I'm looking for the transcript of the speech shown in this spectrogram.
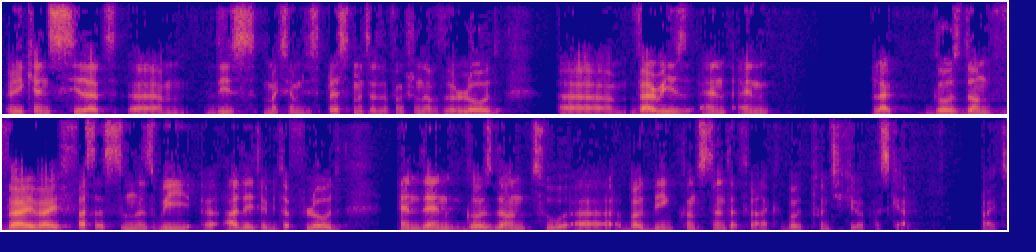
And you can see that um, this maximum displacement as a function of the load um, varies and and like goes down very, very fast as soon as we uh, add a little bit of load, and then goes down to uh, about being constant after like about 20 kilopascal, right?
